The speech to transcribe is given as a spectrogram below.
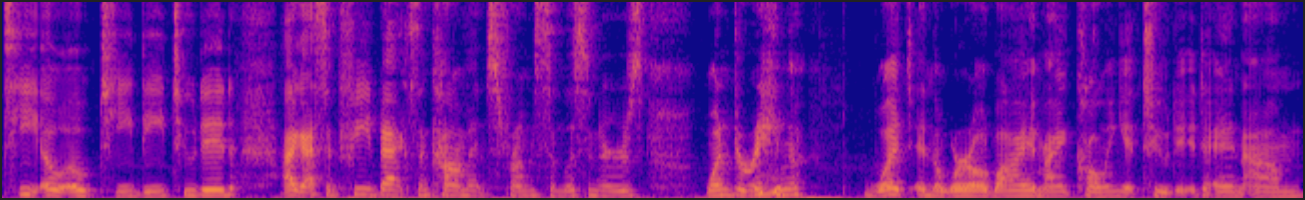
T O O T D, Tooted. I got some feedbacks and comments from some listeners wondering what in the world why am i calling it tooted and um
